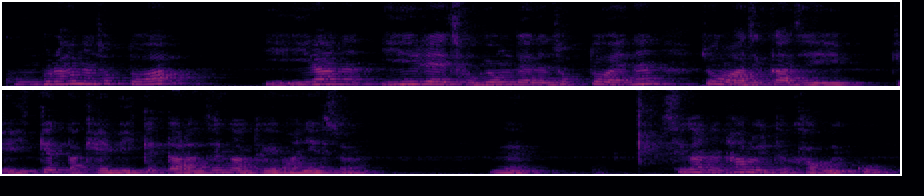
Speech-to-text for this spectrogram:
공부를 하는 속도와 이 일하는 일에 적용되는 속도에는 조금 아직까지 있겠다 갭이 있겠다라는 생각을 되게 많이 했어요. 근데 시간은 하루 이틀 가고 있고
